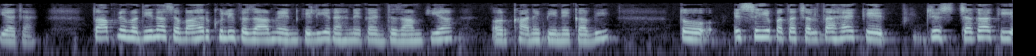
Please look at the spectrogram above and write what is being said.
کیا جائے تو آپ نے مدینہ سے باہر کھلی فضا میں ان کے لیے رہنے کا انتظام کیا اور کھانے پینے کا بھی تو اس سے یہ پتہ چلتا ہے کہ جس جگہ کی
